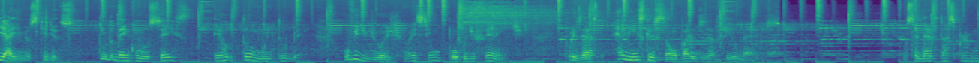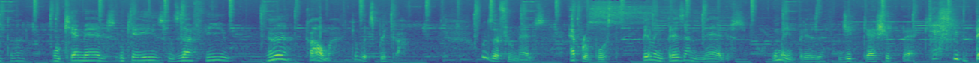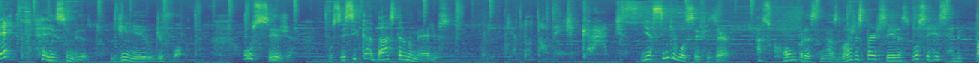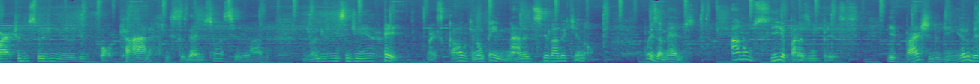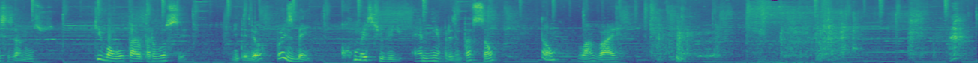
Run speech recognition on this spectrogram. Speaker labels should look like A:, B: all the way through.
A: E aí, meus queridos, tudo bem com vocês? Eu tô muito bem. O vídeo de hoje vai ser um pouco diferente, pois esta é a minha inscrição para o desafio Melios. Você deve estar se perguntando: o que é Melios? O que é isso? Desafio? Hã? Calma, que eu vou te explicar. O desafio Melios é proposto pela empresa Melios, uma empresa de cashback.
B: Cashback?
A: É isso mesmo, dinheiro de volta. Ou seja, você se cadastra no Melios
B: e é totalmente grátis.
A: E assim que você fizer as compras nas lojas parceiras, você recebe parte do seu dinheiro de volta. Cara, isso deve ser uma cilada. De onde vem esse dinheiro? Ei, hey, mas calma que não tem nada de cilada aqui não. Pois a Melios anuncia para as empresas e parte do dinheiro desses anúncios que vão voltar para você. Entendeu? Pois bem, como este vídeo é minha apresentação, então, lá vai.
